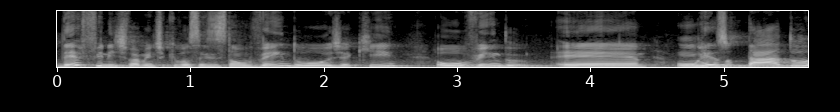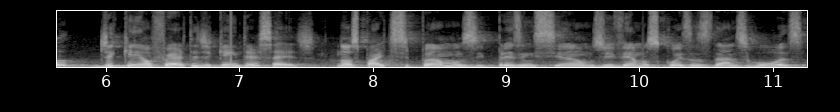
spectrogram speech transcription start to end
definitivamente o que vocês estão vendo hoje aqui ou ouvindo é um resultado de quem oferta e de quem intercede. Nós participamos e presenciamos, vivemos coisas das ruas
